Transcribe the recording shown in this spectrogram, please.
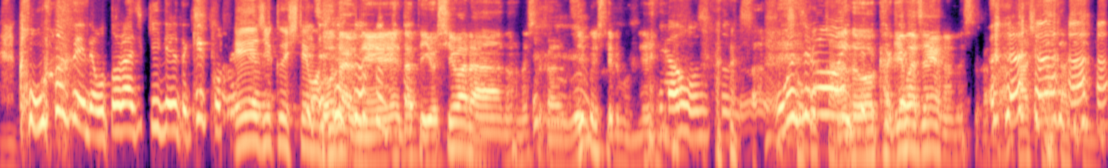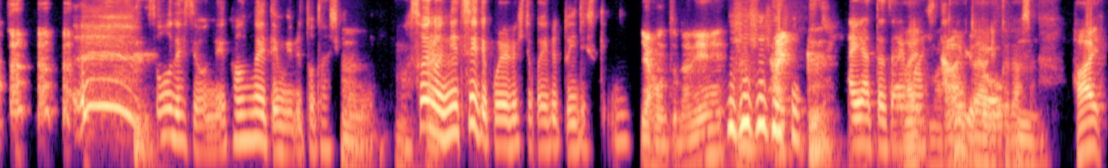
高校生で大人じ聞いてると結構ね成熟してますそうだよね。だって吉原の話とか随分してるもんねい。や、本当に。面白い。あの、影間茶屋の話とか そうですよね。考えてみると確かに。うんに。まあそういうのにね、ついてくれる人がいるといいですけどね。いや、本当だね。はい。ありがとうございましはいた。またお便りくださいはい。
